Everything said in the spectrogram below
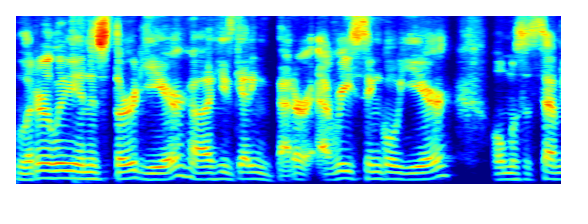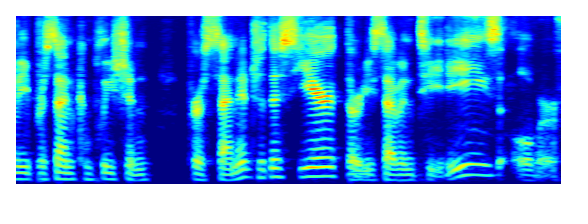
literally in his third year uh, he's getting better every single year almost a 70% completion percentage this year 37 td's over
